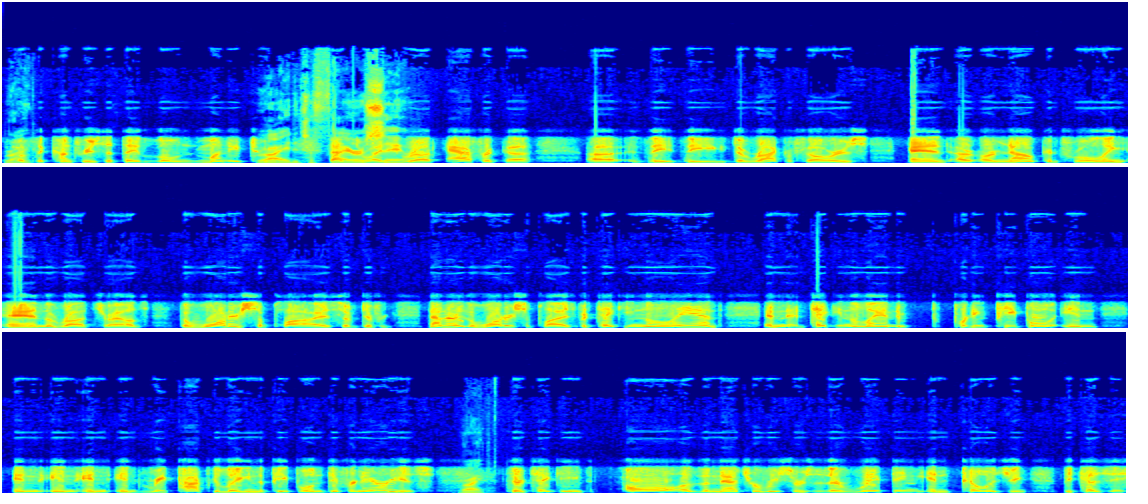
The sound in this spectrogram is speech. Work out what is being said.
Right. of the countries that they loaned money to. Right, it's a fire That's sale. throughout Africa, uh, the, the, the Rockefellers and are, are now controlling, and the Rothschilds, the water supplies of different, not only the water supplies, but taking the land and taking the land and putting people in, in, in, in, in repopulating the people in different areas. Right. They're taking all of the natural resources. They're raping and pillaging because these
